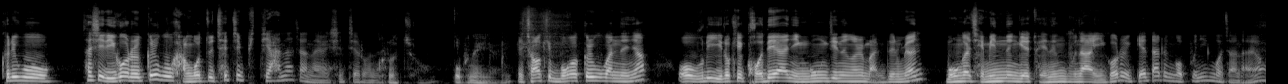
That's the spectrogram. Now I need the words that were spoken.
그리고 사실 이거를 끌고 간 것도 챗GPT 하나잖아요, 실제로는. 그렇죠. 오픈 AI. 정확히 뭐가 끌고 갔느냐? 어, 우리 이렇게 거대한 인공지능을 만들면 뭔가 재밌는 게 되는구나. 이거를 깨달은 것 뿐인 거잖아요.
